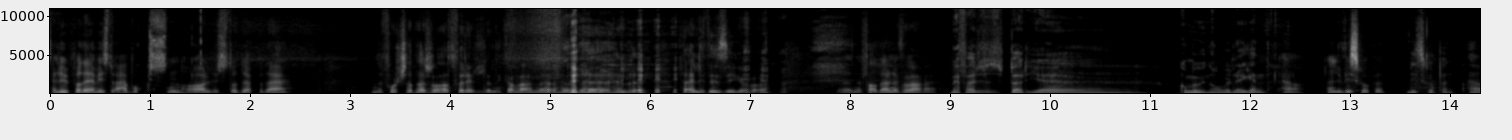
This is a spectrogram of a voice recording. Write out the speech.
Jeg lurer på det, Hvis du er voksen og har lyst til å døpe deg, Om det fortsatt er sånn at foreldrene kan være med, det, det, det er jeg litt usikker på. Men fadderne får være med. Vi får spørre eh, kommuneoverlegen, Ja. Eller biskopen. biskopen. Ja.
